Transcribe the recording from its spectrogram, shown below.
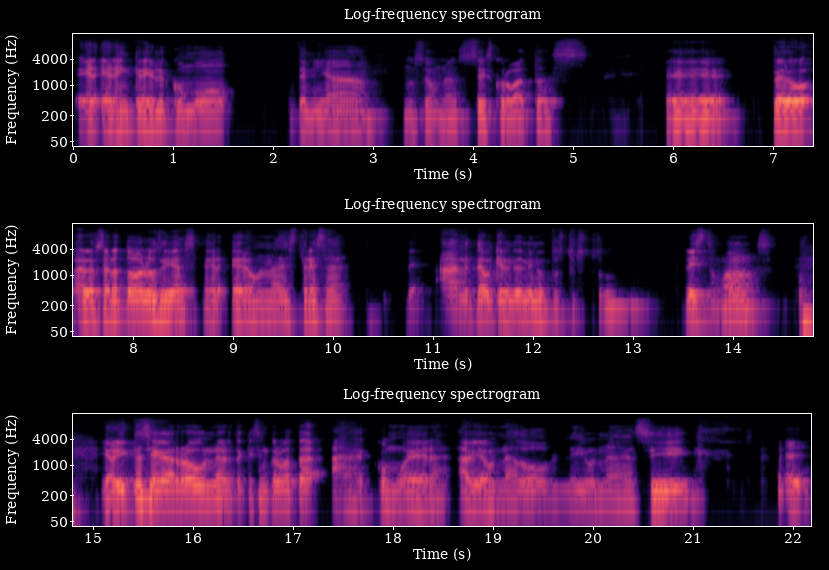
era, increíble cómo tenía no sé, unas seis corbatas. Eh, pero al usarlo todos los días era, una destreza de, ah, me tengo que ir en 10 minutos. Listo, vámonos. Y ahorita si agarró una, ahorita que hice en corbata, ah, ¿cómo era? Había una doble y una así. Eh,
